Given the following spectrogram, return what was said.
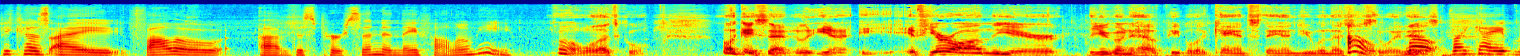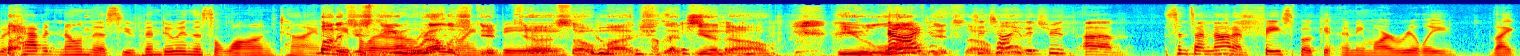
Because I follow uh, this person and they follow me. Oh, well, that's cool. Like I said, you know, if you're on the air, you're going to have people that can't stand you, and that's just the way it is. Oh, well, like I haven't known this. You've been doing this a long time. But it's just you relished it be- uh, so much that you know you loved no, it just, so to tell you the truth, um, since I'm not on Facebook anymore, really, like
